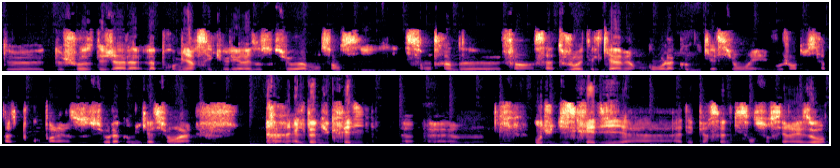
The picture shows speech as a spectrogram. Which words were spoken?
deux, deux choses. Déjà la, la première c'est que les réseaux sociaux à mon sens ils, ils sont en train de enfin ça a toujours été le cas mais en gros la communication et aujourd'hui ça passe beaucoup par les réseaux sociaux la communication elle, elle donne du crédit. Euh, ou du discrédit à, à des personnes qui sont sur ces réseaux.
